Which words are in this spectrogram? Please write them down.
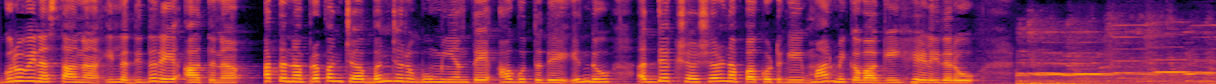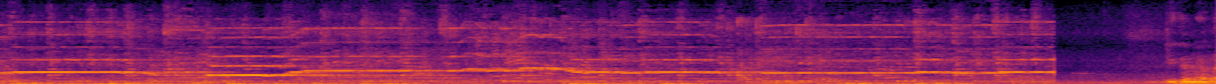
ಗುರುವಿನ ಸ್ಥಾನ ಇಲ್ಲದಿದ್ದರೆ ಆತನ ಆತನ ಪ್ರಪಂಚ ಬಂಜರು ಭೂಮಿಯಂತೆ ಆಗುತ್ತದೆ ಎಂದು ಅಧ್ಯಕ್ಷ ಶರಣಪ್ಪ ಕೊಟಗಿ ಮಾರ್ಮಿಕವಾಗಿ ಹೇಳಿದರು. ಈಗ ನನ್ನ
